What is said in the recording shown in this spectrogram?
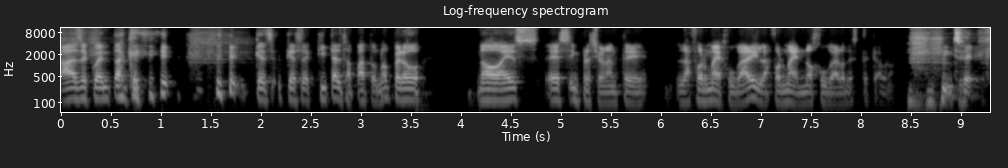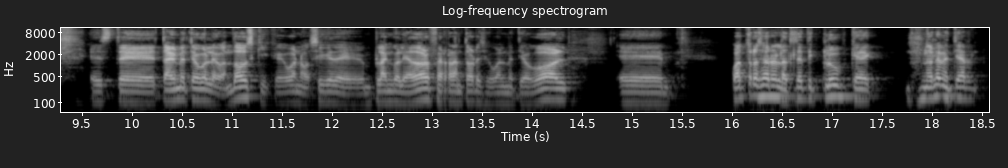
haz de cuenta que, que, se quita el zapato, ¿no? Pero no, es, es impresionante la forma de jugar y la forma de no jugar de este cabrón. Sí, este, también metió gol Lewandowski, que bueno, sigue de, en plan goleador, Ferran Torres igual metió gol. Eh, 4-0 el Athletic Club, que no le metían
